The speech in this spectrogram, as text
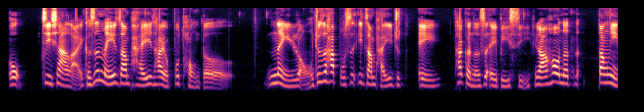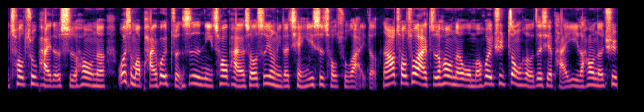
我记下来，可是每一张牌意它有不同的内容，就是它不是一张牌意就 A，它可能是 A B C，然后呢？当你抽出牌的时候呢，为什么牌会准？是你抽牌的时候是用你的潜意识抽出来的，然后抽出来之后呢，我们会去综合这些牌意，然后呢去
